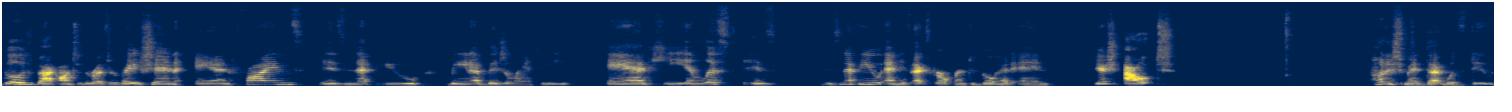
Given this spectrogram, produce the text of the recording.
goes back onto the reservation and finds his nephew being a vigilante and he enlists his his nephew and his ex-girlfriend to go ahead and dish out punishment that was due.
